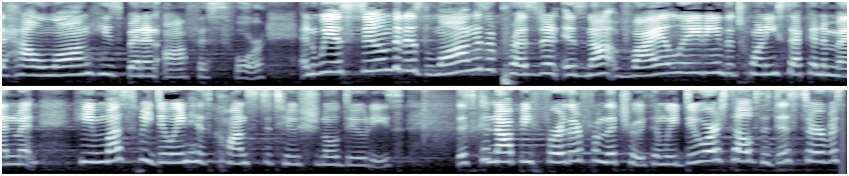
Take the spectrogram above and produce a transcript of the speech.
to how long he's been in office for. And we assume that as long as a president is not violating the 22nd Amendment, he must be doing his constitutional duties. This could not be further from the truth, and we do ourselves a disservice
